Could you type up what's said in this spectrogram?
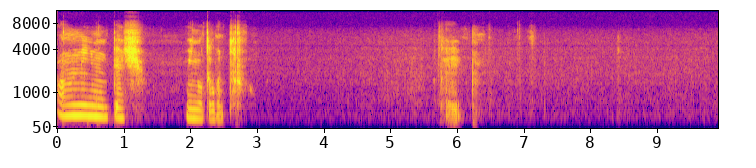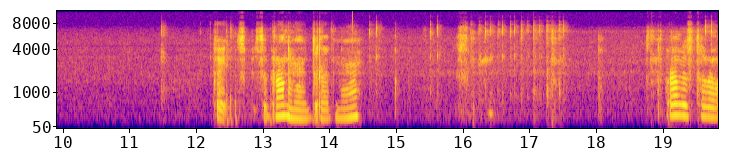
A minimum 5 minut tak będzie trwał. Okej. Okej, okay, zebrane mamy drewno. Naprawdę stara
